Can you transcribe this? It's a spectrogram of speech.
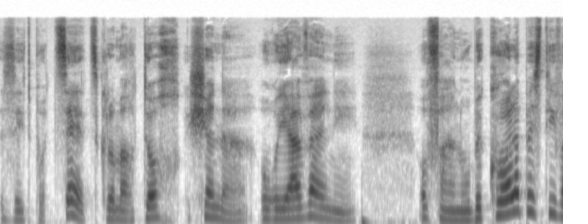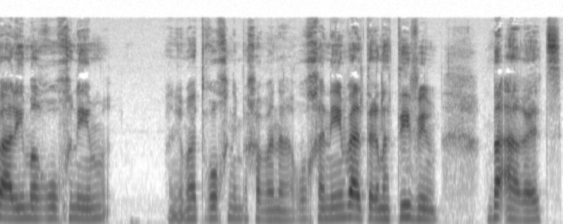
זה התפוצץ. כלומר, תוך שנה, אוריה ואני הופענו בכל הפסטיבלים הרוחנים, אני אומרת רוחנים בכוונה, רוחניים ואלטרנטיביים בארץ.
